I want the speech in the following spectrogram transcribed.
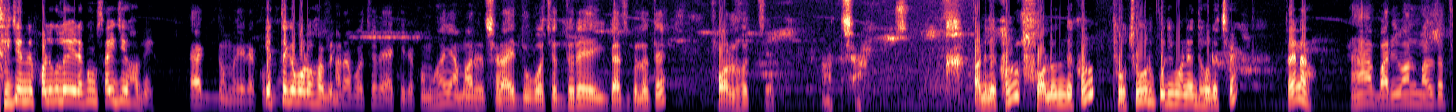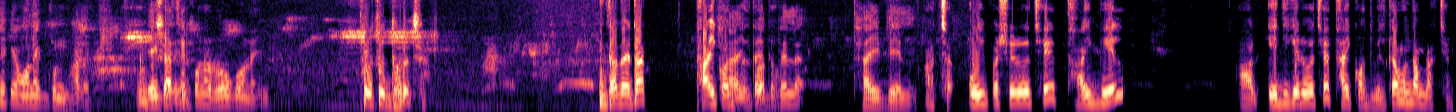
সিজনের ফলগুলো এরকম সাইজই হবে? একদম এরকম এর থেকে বড় হবে সারা বছর একই রকম হয়। আমার আচ্ছা। প্রায় দু বছর ধরে এই গাছগুলোতে ফল হচ্ছে। আচ্ছা। আর দেখুন ফলন দেখুন প্রচুর পরিমাণে ধরেছে তাই না? হ্যাঁ বাড়িওয়ান মালটা থেকে অনেক গুণ ভালো। এই আচ্ছা, গাছের কোনো রোগও নেই। প্রচুর ধরেছে। দাদা এটা থাই থাই কদবেল তাই তো? থাই বেল। আচ্ছা ওই পাশে রয়েছে থাই বেল আর এদিকে রয়েছে থাই কদবেল। কেমন দাম রাখছেন?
